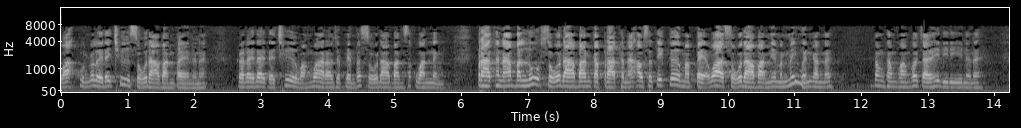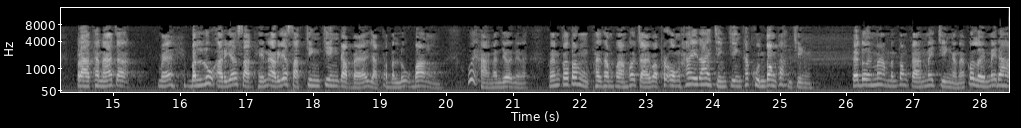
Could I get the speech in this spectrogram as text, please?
วะ คุณก็เลยได้ชื่อโสดาบันไปนะนะก็ได้ได้แต่ชื่อหวังว่าเราจะเป็นพระโสดาบันสักวันหนึ่ง ปรารถนาบรรลุโสดาบันกับปรารถนาเอาสติกเกอร์ มาแปะว่าโสดาบันเนี่ยมันไม่เหมือนกันนะ ต้องทำความเข้าใจให้ดีๆนะนะ ปรารถนาจะแม้บรรลุอริยสัจเห็นอริยสัจจริง ๆ กับแบบอยากจะบรรลุบ้างอุ้ยห่างกันเยอะเนี่ยนะเพราะฉะนั้นก็ต้องพยทำความเข้าใจว่าพระองค์ให้ได้จริง ๆ ถ้าคุณต้องการจริง แต่โดยมากมันต้องการไม่จริงอะนะก็เลยไม่ได้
